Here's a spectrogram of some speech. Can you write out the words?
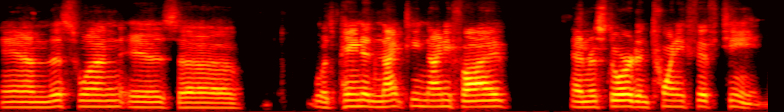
And this one is uh, was painted in 1995 and restored in 2015.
